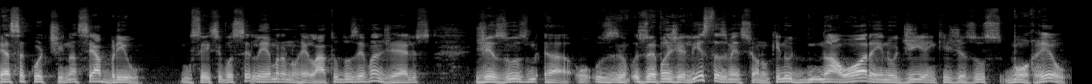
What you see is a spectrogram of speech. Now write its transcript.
essa cortina se abriu. Não sei se você lembra no relato dos evangelhos, Jesus, uh, os, os, evangelistas mencionam que no, na hora e no dia em que Jesus morreu,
